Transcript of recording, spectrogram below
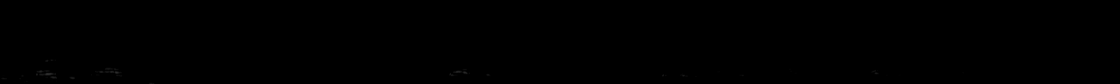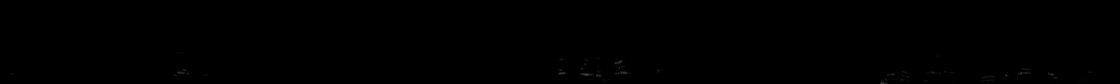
of those who have uh, bad parents over another way of saying I think that the mother is kind of that kind of people in the focus. So, bad parents. But for the most part, human parents do the best they can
